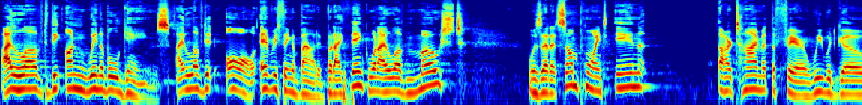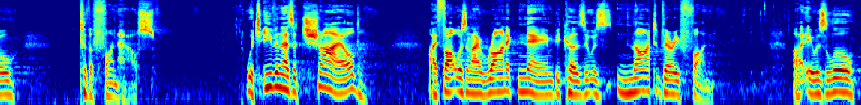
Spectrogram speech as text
I loved the unwinnable games. I loved it all, everything about it. But I think what I loved most was that at some point in our time at the fair, we would go to the fun house, which even as a child, I thought was an ironic name because it was not very fun. Uh, it was a little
